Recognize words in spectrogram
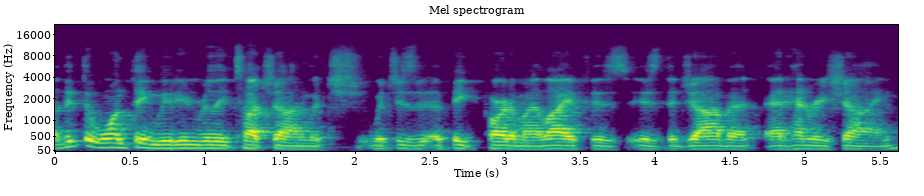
I think the one thing we didn't really touch on, which which is a big part of my life, is is the job at at Henry Schein.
